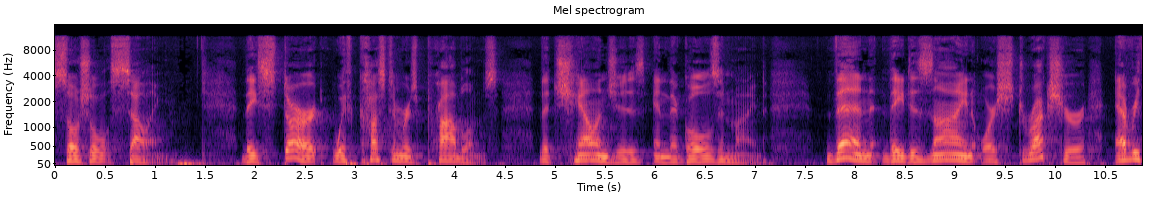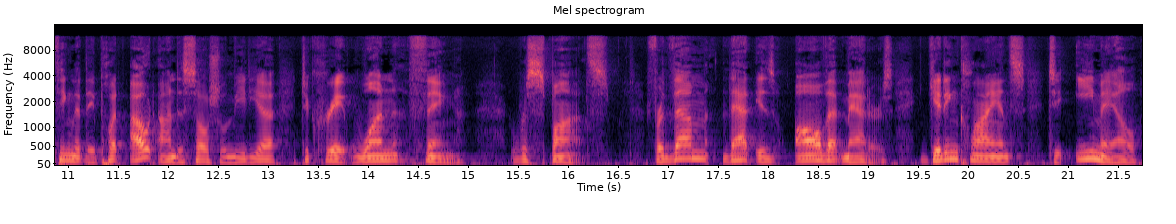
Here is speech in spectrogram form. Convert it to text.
social selling. They start with customers' problems, the challenges, and their goals in mind. Then they design or structure everything that they put out onto social media to create one thing response. For them, that is all that matters getting clients to email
